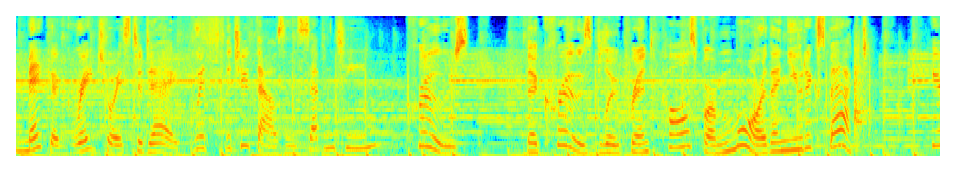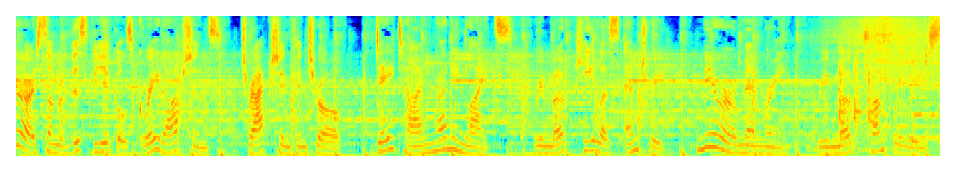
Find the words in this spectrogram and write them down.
Make a great choice today with the 2017 Cruze. The Cruze blueprint calls for more than you'd expect. Here are some of this vehicle's great options traction control, daytime running lights, remote keyless entry, mirror memory, remote trunk release,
